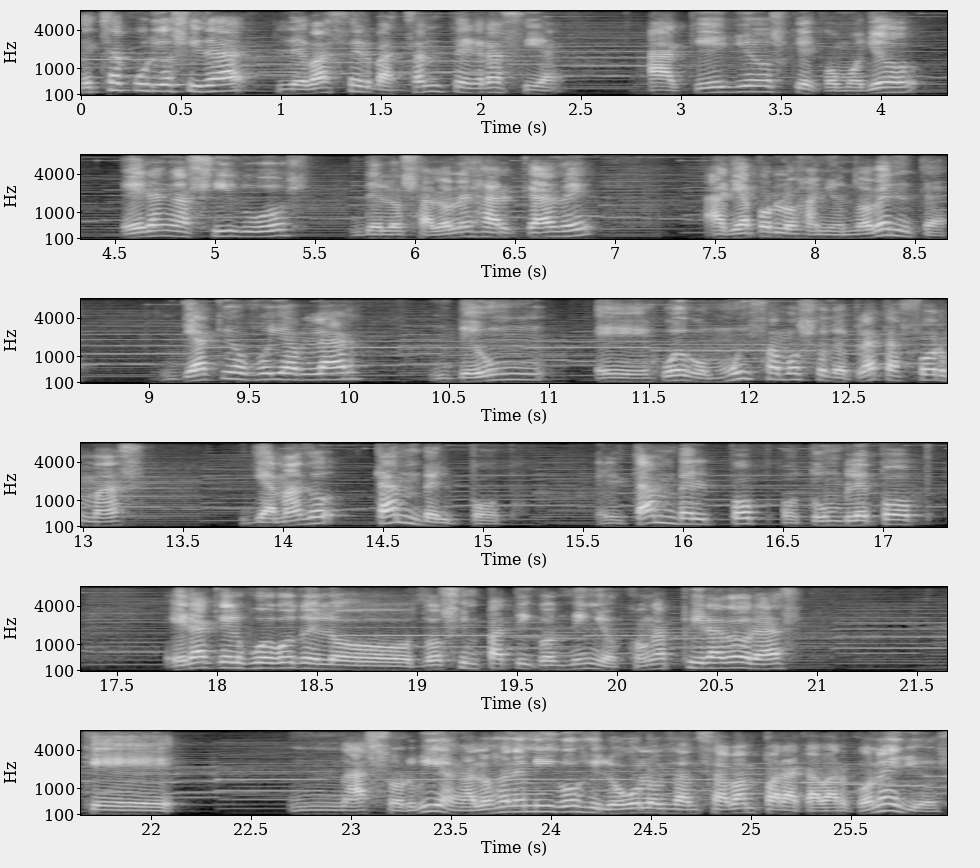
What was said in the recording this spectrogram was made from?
Esta curiosidad le va a hacer bastante gracia a aquellos que como yo eran asiduos de los salones arcade allá por los años 90, ya que os voy a hablar de un eh, juego muy famoso de plataformas llamado Tumble Pop. El Tumble Pop o Tumble Pop era aquel juego de los dos simpáticos niños con aspiradoras que absorbían a los enemigos y luego los lanzaban para acabar con ellos.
